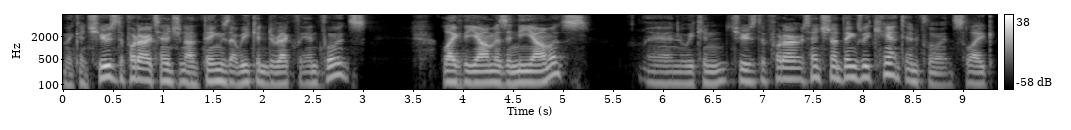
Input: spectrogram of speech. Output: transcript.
We can choose to put our attention on things that we can directly influence, like the yamas and niyamas, and we can choose to put our attention on things we can't influence, like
